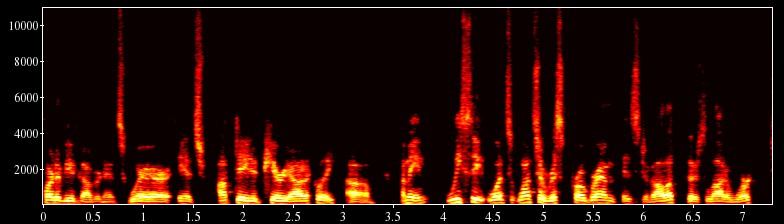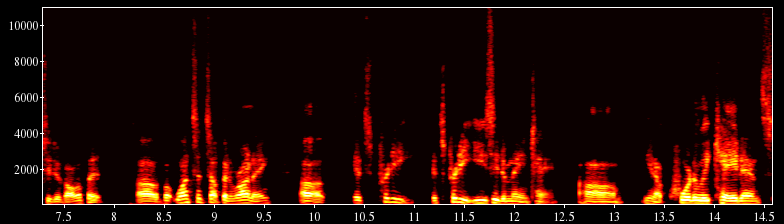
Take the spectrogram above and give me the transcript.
part of your governance where it's updated periodically. Um, I mean, we see once, once a risk program is developed, there's a lot of work to develop it. Uh, but once it's up and running, uh, it's pretty it's pretty easy to maintain. Um, you know, quarterly cadence,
